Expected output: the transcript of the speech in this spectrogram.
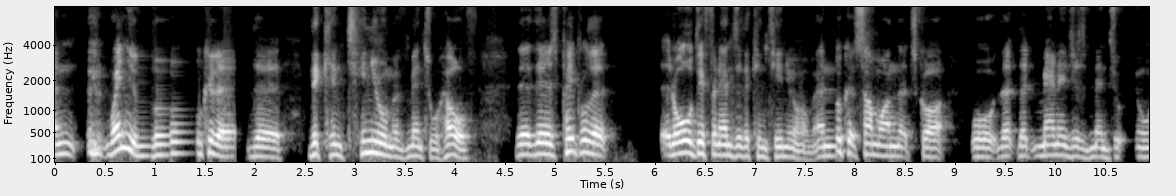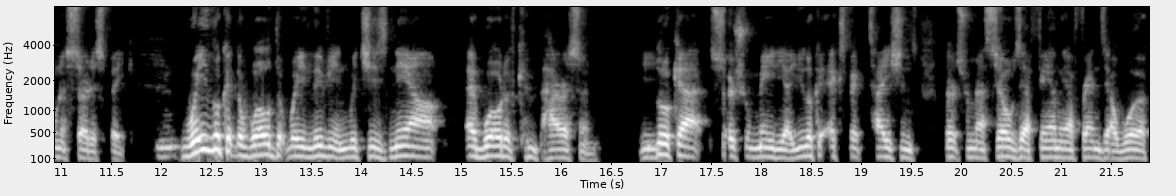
And when you look at it, the the continuum of mental health, there, there's people that at all different ends of the continuum. And look at someone that's got or that, that manages mental illness, so to speak. Mm-hmm. We look at the world that we live in, which is now a world of comparison. You look at social media, you look at expectations, whether it's from ourselves, our family, our friends, our work,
